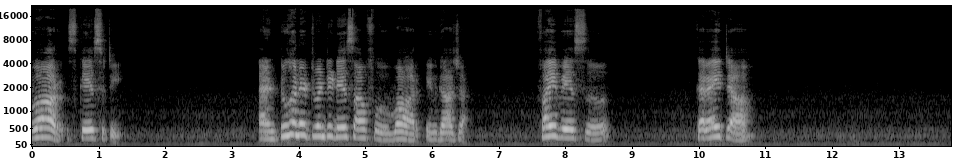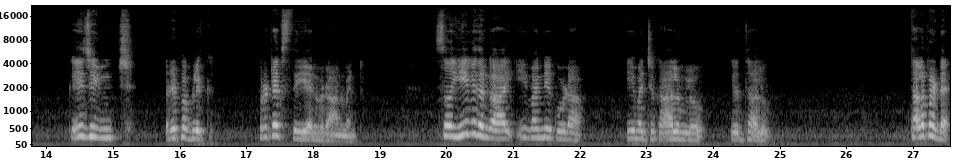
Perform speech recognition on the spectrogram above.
war scarcity, and 220 days of war in Gaza. Five years, Karaita కేజింగ్ republic protects the environment. So ఈ విధంగా ఇవన్నీ కూడా ఈ మధ్య కాలంలో యుద్ధాలు తలపడ్డాయి.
